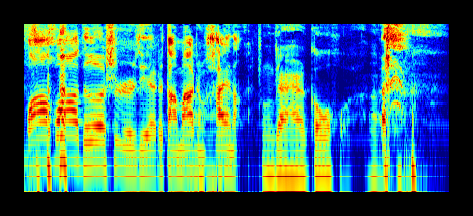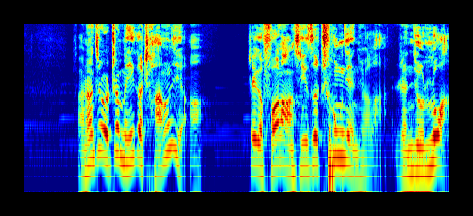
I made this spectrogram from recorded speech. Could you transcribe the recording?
花花的世界，这大妈正嗨呢。中间还是篝火啊，反正就是这么一个场景。这个弗朗西斯冲进去了，人就乱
